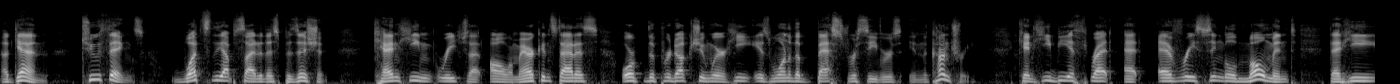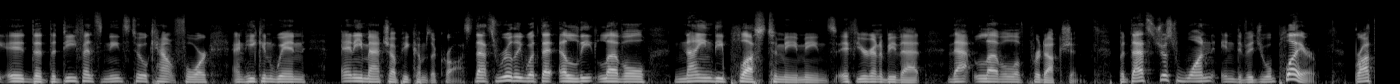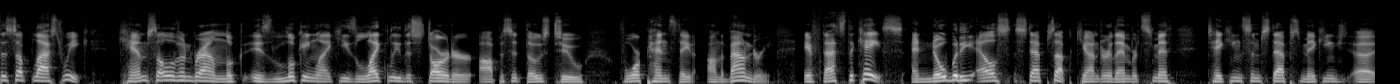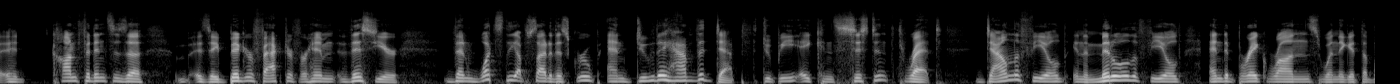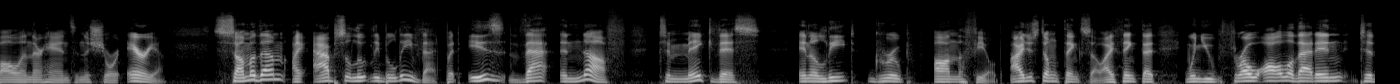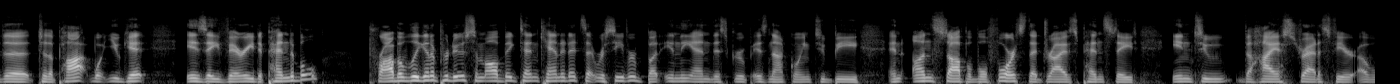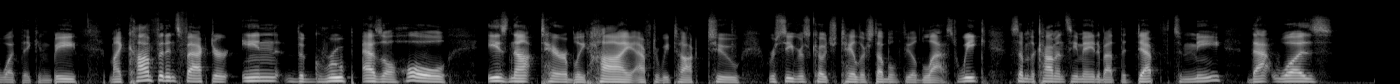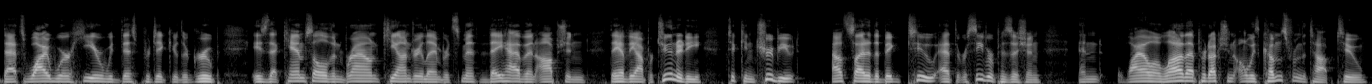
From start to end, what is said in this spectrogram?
again, two things. What's the upside of this position? Can he reach that All American status or the production where he is one of the best receivers in the country? Can he be a threat at every single moment that he eh, that the defense needs to account for and he can win any matchup he comes across. That's really what that elite level 90 plus to me means if you're going to be that that level of production. But that's just one individual player. Brought this up last week. Cam Sullivan Brown look is looking like he's likely the starter opposite those two for Penn State on the boundary. If that's the case and nobody else steps up, Keandre Lambert Smith taking some steps, making uh, confidence is a is a bigger factor for him this year. Then what's the upside of this group, and do they have the depth to be a consistent threat? down the field, in the middle of the field, and to break runs when they get the ball in their hands in the short area. Some of them, I absolutely believe that. But is that enough to make this an elite group on the field? I just don't think so. I think that when you throw all of that in to the to the pot, what you get is a very dependable, probably going to produce some all Big Ten candidates at receiver, but in the end, this group is not going to be an unstoppable force that drives Penn State into the highest stratosphere of what they can be. My confidence factor in the group as a whole is not terribly high after we talked to receivers coach Taylor Stubblefield last week. Some of the comments he made about the depth to me, that was that's why we're here with this particular group is that Cam Sullivan Brown, Keandre Lambert Smith, they have an option, they have the opportunity to contribute outside of the big two at the receiver position. And while a lot of that production always comes from the top two,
